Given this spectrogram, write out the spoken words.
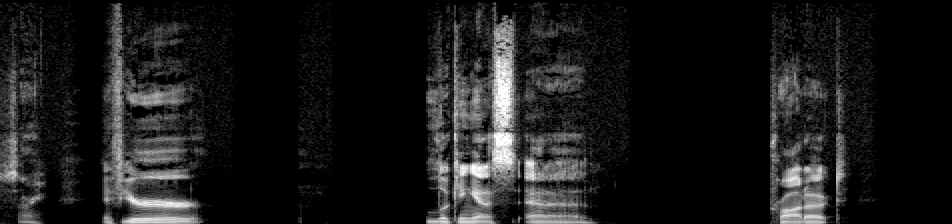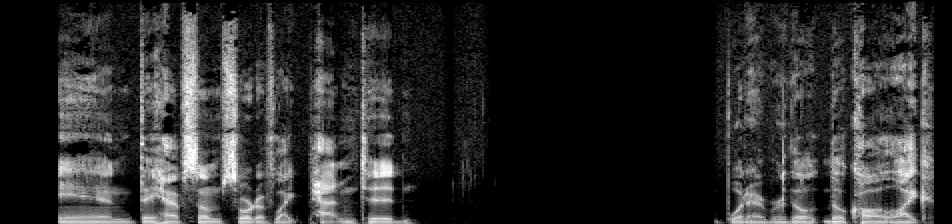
sorry if you're looking at a, at a product and they have some sort of like patented whatever they'll they'll call it like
